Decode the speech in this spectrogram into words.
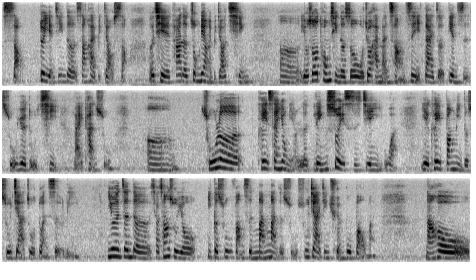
少，对眼睛的伤害比较少，而且它的重量也比较轻。呃，有时候通勤的时候，我就还蛮常自己带着电子书阅读器来看书。嗯、除了可以善用你的零零碎时间以外，也可以帮你的书架做断舍离。因为真的，小仓鼠有一个书房是满满的书，书架已经全部爆满。然后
